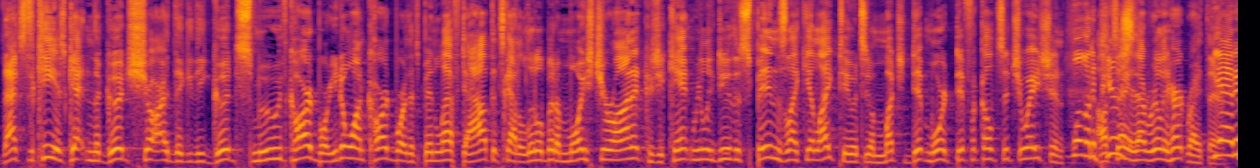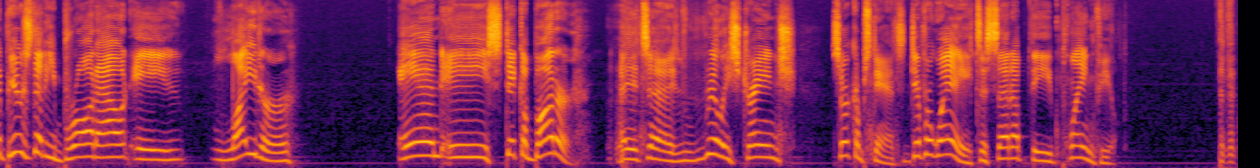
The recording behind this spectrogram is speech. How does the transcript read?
That's the key is getting the good shard, the, the good smooth cardboard. You don't want cardboard that's been left out, that's got a little bit of moisture on it, because you can't really do the spins like you like to. It's a much di- more difficult situation. Well, it I'll tell appears- you, that really hurt right there. Yeah, it appears that he brought out a lighter and a stick of butter. It's a really strange circumstance, different way to set up the playing field. I'm just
